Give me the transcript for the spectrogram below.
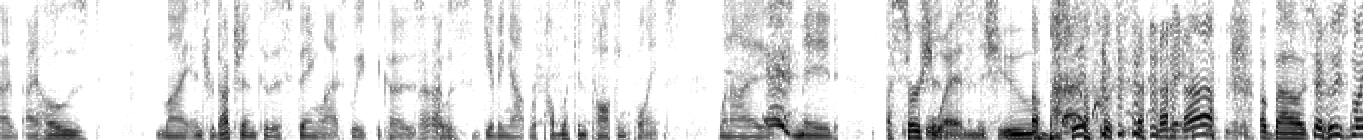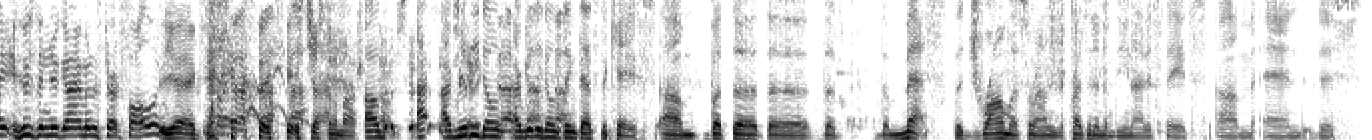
I, I hosed my introduction to this thing last week because I was giving out Republican talking points when I made assertions shoe about So who's my who's the new guy I'm going to start following? yeah exactly It's Justin Amash. no, I'm just kidding. I, I I'm just really kidding. don't. I really don't think that's the case. Um, but the the the the mess, the drama surrounding the president of the United States, um, and this.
